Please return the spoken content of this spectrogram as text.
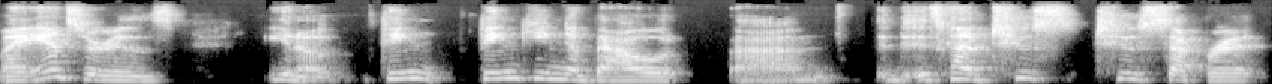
my answer is, you know, think, thinking about um, it's kind of two two separate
